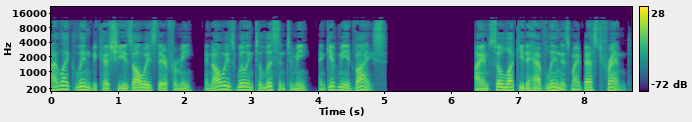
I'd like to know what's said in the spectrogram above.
I like Lynn because she is always there for me, and always willing to listen to me and give me advice. I am so lucky to have Lynn as my best friend.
